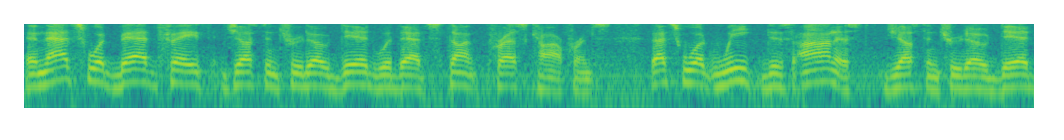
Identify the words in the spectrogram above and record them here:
And that's what bad faith Justin Trudeau did with that stunt press conference. That's what weak, dishonest Justin Trudeau did.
